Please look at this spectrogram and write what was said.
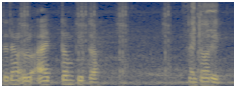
Kita tengok dulu item kita. Inventory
